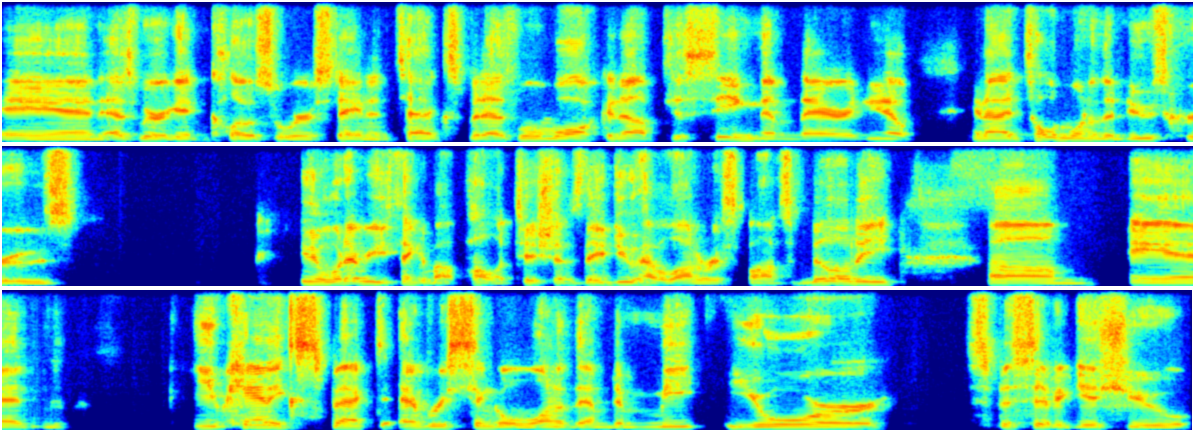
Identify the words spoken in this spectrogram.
And as we were getting closer, we were staying in text. But as we're walking up, just seeing them there, and you know, and I had told one of the news crews, you know, whatever you think about politicians, they do have a lot of responsibility. Um, and you can't expect every single one of them to meet your specific issue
